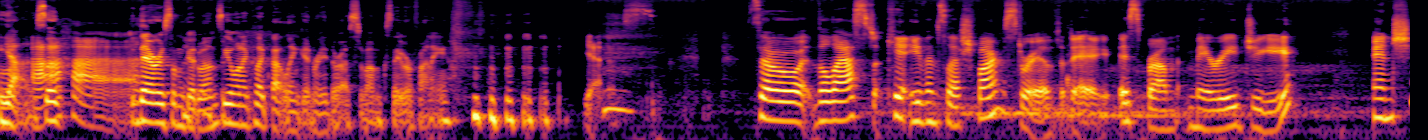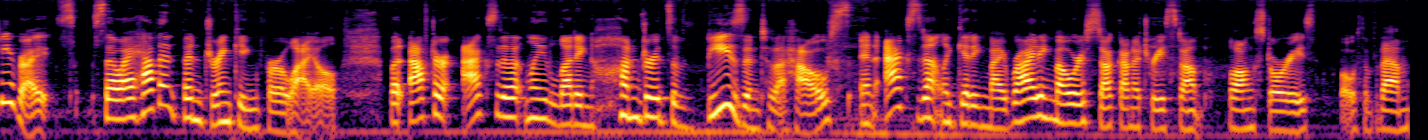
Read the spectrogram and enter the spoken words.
Ooh. Yeah, so- Aha. there were some good ones you want to click that link and read the rest of them because they were funny Yes. So the last can't even slash farm story of the day is from Mary G. And she writes So I haven't been drinking for a while, but after accidentally letting hundreds of bees into the house and accidentally getting my riding mower stuck on a tree stump, long stories, both of them,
